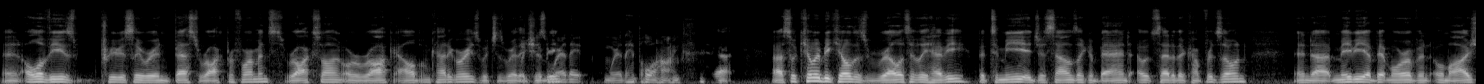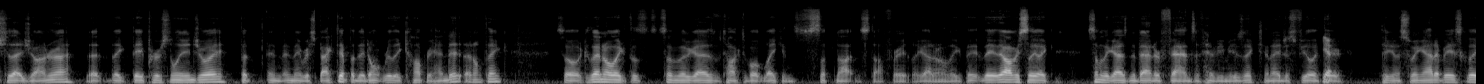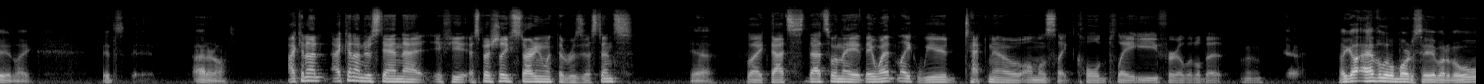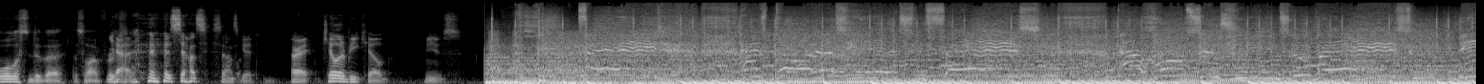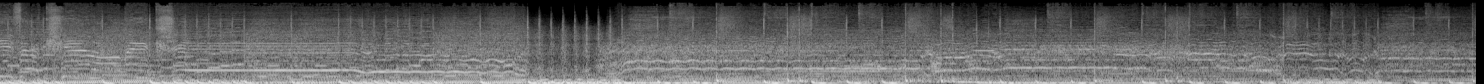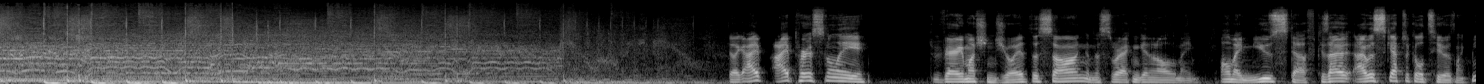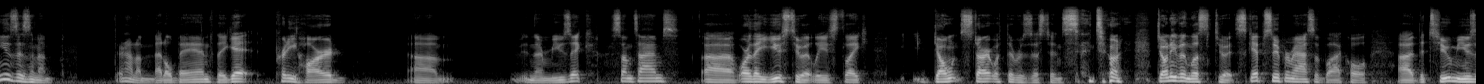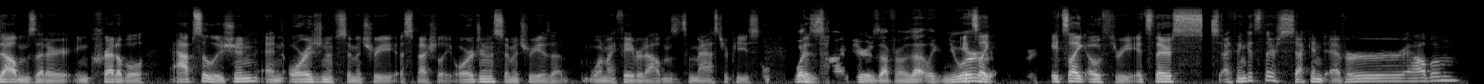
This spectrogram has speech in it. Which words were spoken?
and all of these previously were in Best Rock Performance, Rock Song, or Rock Album categories, which is where they which should is be. where they where they belong. Yeah. Uh, so Kill or Be Killed is relatively heavy, but to me, it just sounds like a band outside of their comfort zone, and uh, maybe a bit more of an homage to that genre that like they personally enjoy, but and, and they respect it, but they don't really comprehend it. I don't think. So because I know like the, some of the guys have talked about like liking Slipknot and stuff, right? Like I don't know, like they, they obviously like some of the guys in the band are fans of heavy music, and I just feel like Yeah. they're taking a swing at it basically, and like it's I don't know, I can un- I can understand that if you especially starting with the Resistance, yeah. Like that's that's when they they went like weird techno, almost like Coldplay y for a little bit. Hmm. Yeah. Like I have a little more to say about it, but we'll, we'll listen to the, the song first. Yeah, it sounds sounds good. All right, Kill or Be Killed, Muse. has Like I I personally very much enjoyed the song, and this is where I can get in all of my all my Muse stuff because I I was skeptical too. I was like, Muse isn't a they're not a metal band. They get pretty hard um, in their music sometimes, uh, or they used to at least. Like, don't start with the Resistance. don't don't even listen to it. Skip Supermassive Black Hole. Uh, the two Muse albums that are incredible, Absolution and Origin of Symmetry, especially. Origin of Symmetry is a one of my favorite albums. It's a masterpiece. What time period is that from? Is that like newer? It's or- like it's like 03. It's their I think it's their second ever album.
